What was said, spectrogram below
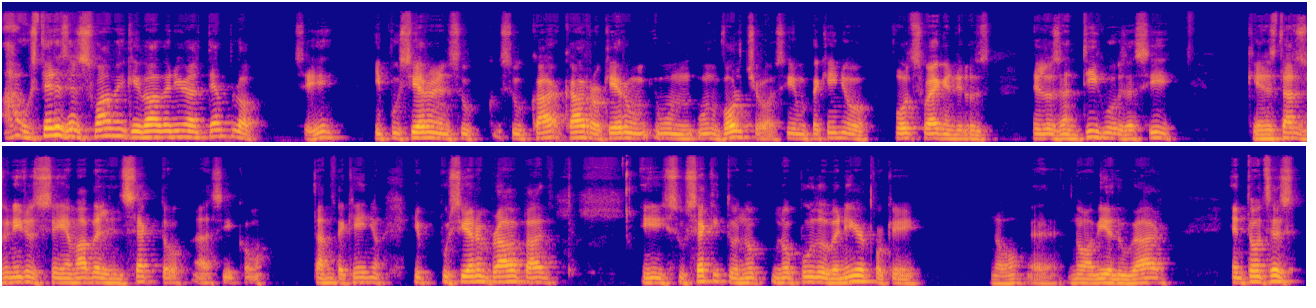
ah, usted es el Swami que va a venir al templo, ¿sí? Y pusieron en su, su carro, que era un, un, un, Volcho, así, un pequeño Volkswagen de los, de los antiguos, así, que en Estados Unidos se llamaba el insecto, así como tan pequeño. Y pusieron Prabhupada y su séquito no, no pudo venir porque no, eh, no había lugar. Entonces,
